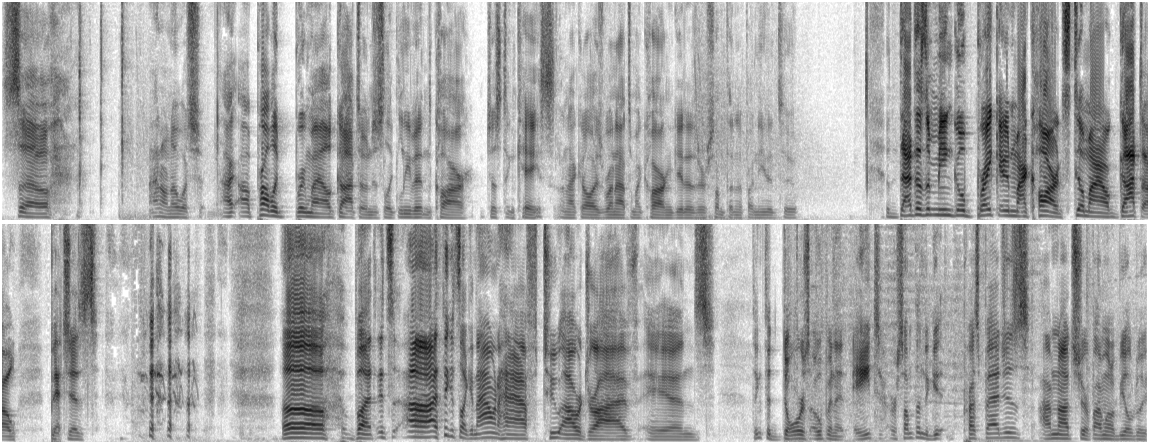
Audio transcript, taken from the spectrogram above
So I don't know what I, will probably bring my Elgato and just like leave it in the car just in case, and I could always run out to my car and get it or something if I needed to. That doesn't mean go break in my car and steal my Elgato, bitches. Uh, but it's uh, I think it's like an hour and a half, two hour drive, and I think the doors open at eight or something to get press badges. I'm not sure if I'm gonna be able to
